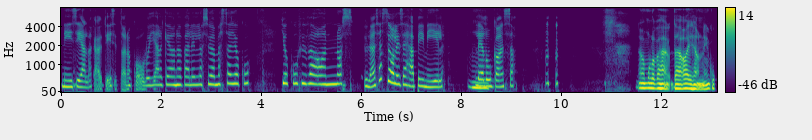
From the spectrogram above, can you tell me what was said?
Niin siellä käytiin sitten aina koulun jälkeen aina välillä syömässä joku, joku hyvä annos. Yleensä se oli se Happy Meal Mm. lelun kanssa. No, mulla vähän, tämä aihe on niinku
